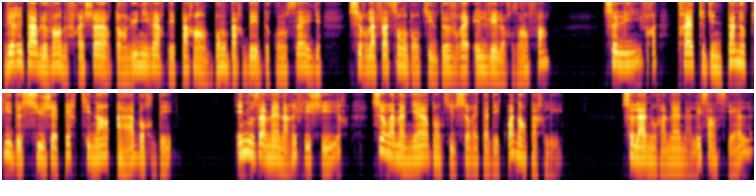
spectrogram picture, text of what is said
Véritable vent de fraîcheur dans l'univers des parents bombardés de conseils sur la façon dont ils devraient élever leurs enfants, ce livre traite d'une panoplie de sujets pertinents à aborder et nous amène à réfléchir sur la manière dont il serait adéquat d'en parler. Cela nous ramène à l'essentiel,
